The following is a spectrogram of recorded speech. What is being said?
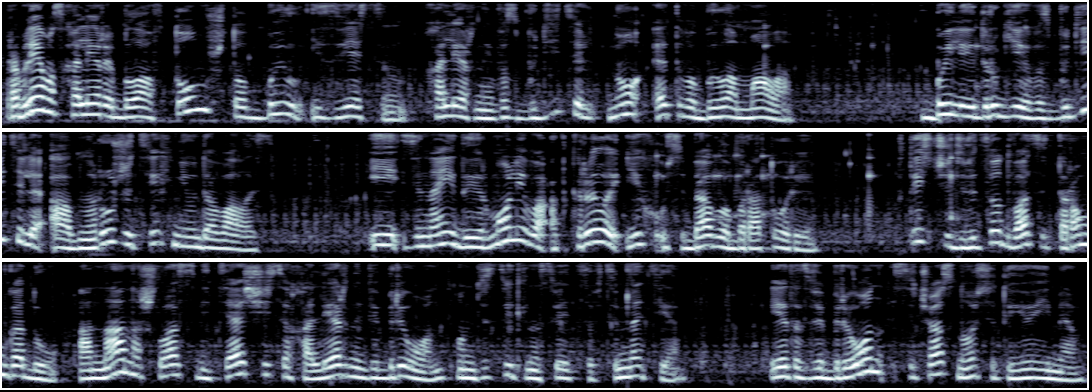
Проблема с холерой была в том, что был известен холерный возбудитель, но этого было мало. Были и другие возбудители, а обнаружить их не удавалось. И Зинаида Ермольева открыла их у себя в лаборатории – 1922 году она нашла светящийся холерный вибрион. Он действительно светится в темноте. И этот вибрион сейчас носит ее имя.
